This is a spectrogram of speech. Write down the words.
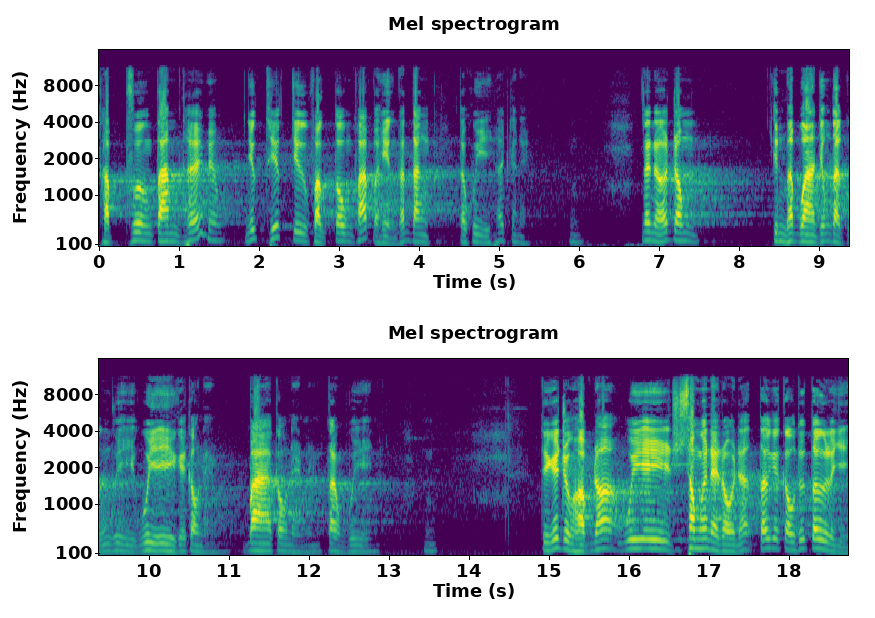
Thập phương tam thế phải không? Nhất thiết chư phật tôn pháp và hiền thánh tăng ta quy y hết cái này. Nên ở trong kinh pháp hoa chúng ta cũng quy, quy y cái câu này. Ba câu này ta cũng quy y. Thì cái trường hợp đó quy y xong cái này rồi đó tới cái câu thứ tư là gì?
